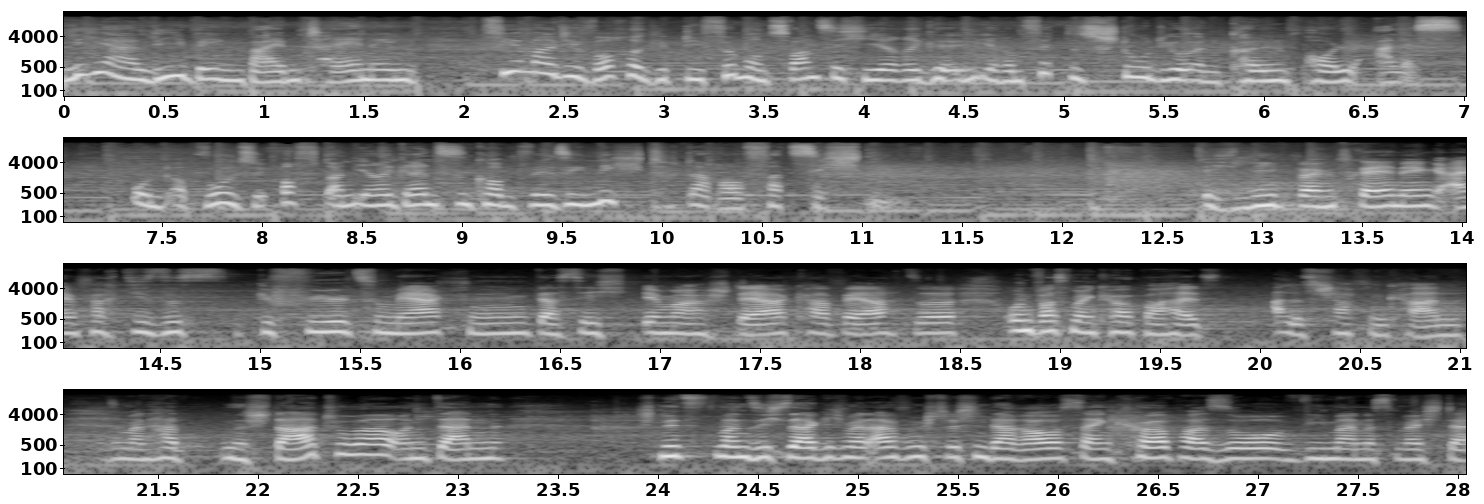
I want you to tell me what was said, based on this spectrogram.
Lia Liebing beim Training. Viermal die Woche gibt die 25-Jährige in ihrem Fitnessstudio in Köln-Poll alles. Und obwohl sie oft an ihre Grenzen kommt, will sie nicht darauf verzichten. Ich liebe beim Training einfach dieses Gefühl zu merken, dass ich immer stärker werde und was mein Körper halt alles schaffen kann. Also man hat eine Statue und dann schnitzt man sich, sage ich mal in Anführungsstrichen, daraus seinen Körper so, wie man es möchte.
